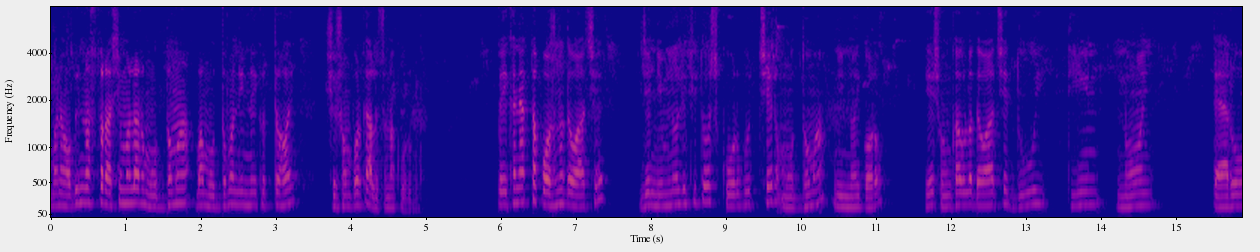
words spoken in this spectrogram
মানে অবিন্যস্ত রাশিমালার মধ্যমা বা মধ্যমা নির্ণয় করতে হয়, সে সম্পর্কে আলোচনা করব। তো এখানে একটা প্রশ্ন দেওয়া আছে যে, নিম্নলিখিত স্কোরগুচ্ছের মধ্যমা নির্ণয় করো। এ সংখ্যাগুলো দেওয়া আছে দুই, তিন, নয়, তেরো,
